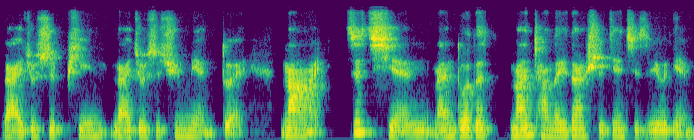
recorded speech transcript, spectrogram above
来就是拼，来就是去面对。那之前蛮多的、蛮长的一段时间，其实有点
